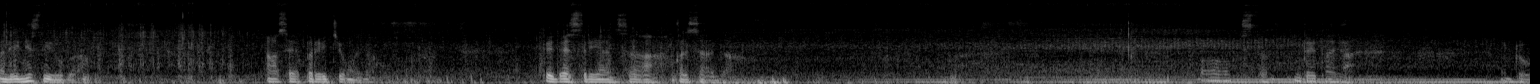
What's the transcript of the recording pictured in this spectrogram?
Malinis di ba? Naka-separate yung ano, pedestrian sa kalsada. Oh, stop. Hintay tayo. Go.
